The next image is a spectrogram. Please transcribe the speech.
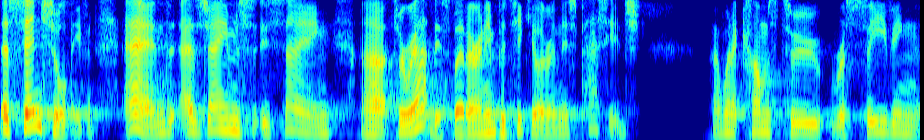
essential even. And as James is saying uh, throughout this letter, and in particular in this passage, uh, when it comes to receiving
